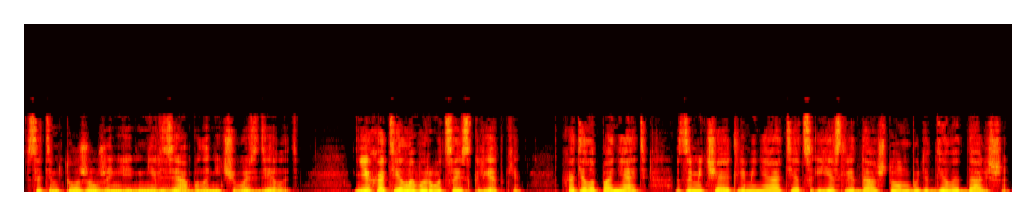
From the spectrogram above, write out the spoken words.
С этим тоже уже не, нельзя было ничего сделать. Я хотела вырваться из клетки. Хотела понять, замечает ли меня отец, и если да, что он будет делать дальше.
